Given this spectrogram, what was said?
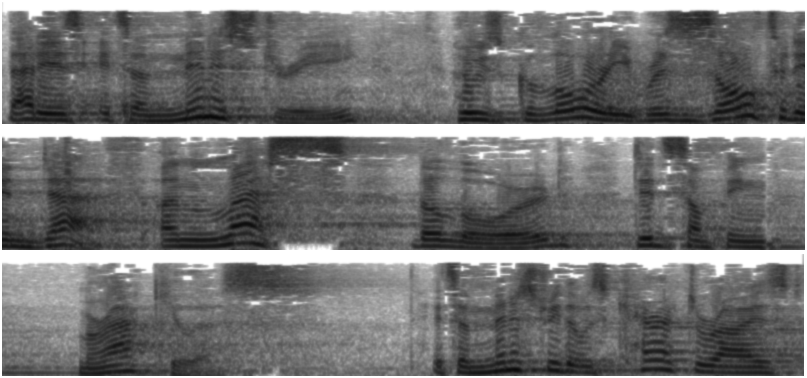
That is, it's a ministry whose glory resulted in death unless the Lord did something miraculous. It's a ministry that was characterized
